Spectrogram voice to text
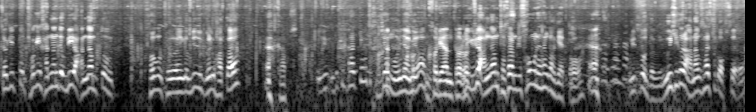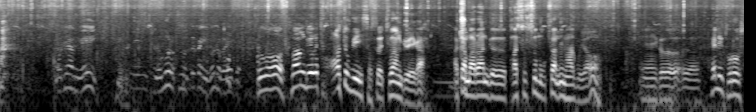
저기 또 저기 갔는데 우리 안 가면 또 저거 그거니까 우리도 여기 갈까요? 갑시다. 이렇게 갈 쪽으로 가죠 뭐냐면 코리안 도로. 우리 안 가면 저 사람들이 서운해 생각해 또 우리 또 의식을 안 하고 살 수가 없어요 우리랑 왜 영어로 그만 끝까지 이거로 가야 돼. 그거 중앙교회가 저쪽 위에 있었어요 중앙교회가. 아까 말한 그 바스스 목사님하고요. 예, 그 어, 헨리 도로스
